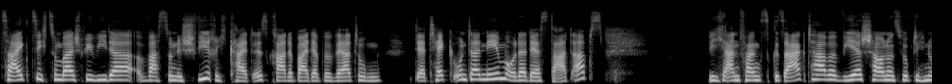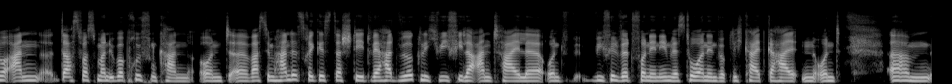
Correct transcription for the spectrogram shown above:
zeigt sich zum Beispiel wieder, was so eine Schwierigkeit ist, gerade bei der Bewertung der Tech-Unternehmen oder der Startups wie ich anfangs gesagt habe, wir schauen uns wirklich nur an, das, was man überprüfen kann. Und äh, was im Handelsregister steht, wer hat wirklich wie viele Anteile und wie viel wird von den Investoren in Wirklichkeit gehalten. Und ähm,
